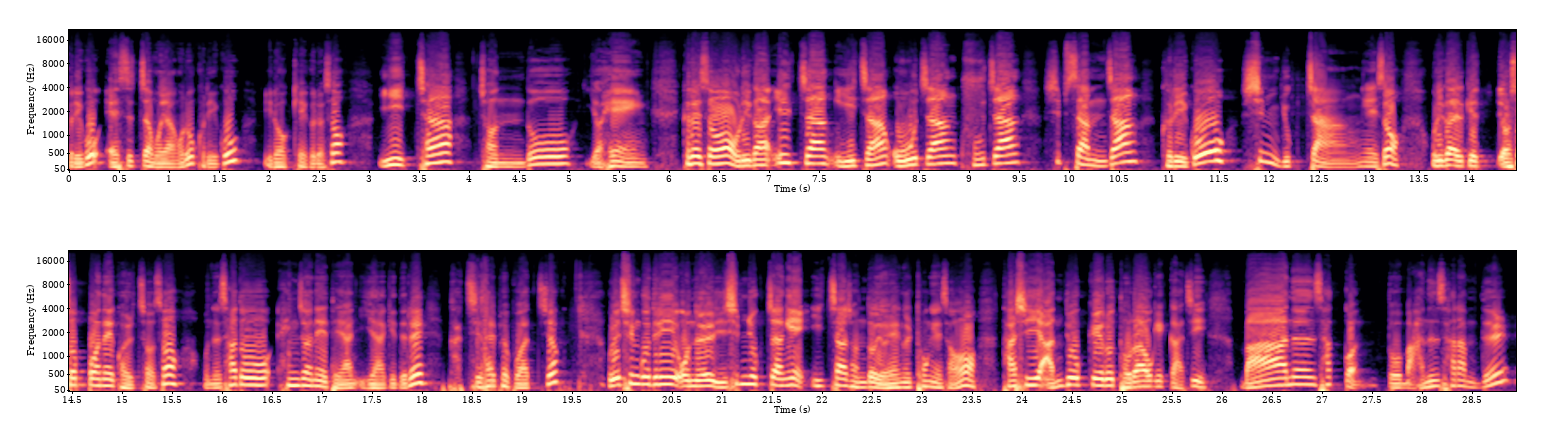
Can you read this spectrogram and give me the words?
그리고 S자 모양으로 그리고 이렇게 그려서 2차 전도 여행. 그래서 우리가 1장, 2장, 5장, 9장, 13장, 그리고 16장에서 우리가 이렇게 여섯 번에 걸쳐서 오늘 사도 행전에 대한 이야기들을 같이 살펴보았죠. 우리 친구들이 오늘 이 16장의 2차 전도 여행을 통해서 다시 안디옥 교회로 돌아오기까지 많은 사건, 또 많은 사람들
